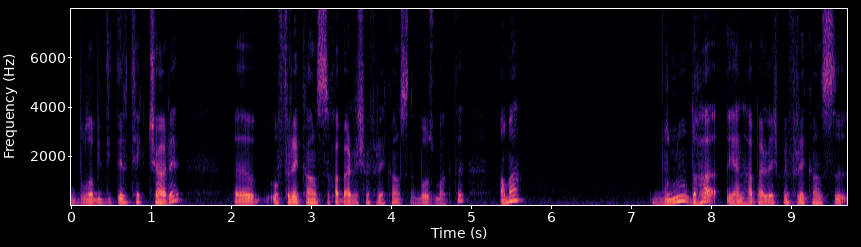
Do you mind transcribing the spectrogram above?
bulabildikleri tek çare o frekansı, haberleşme frekansını bozmaktı. Ama bunun daha yani haberleşme frekansı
